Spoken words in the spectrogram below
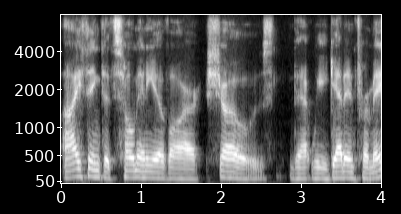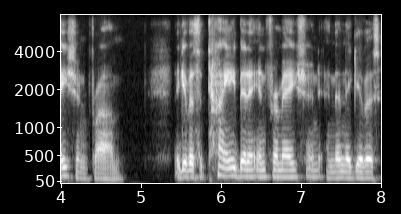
I think that so many of our shows that we get information from, they give us a tiny bit of information and then they give us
